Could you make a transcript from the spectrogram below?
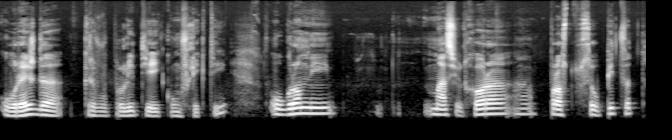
урежда кръвопролития и конфликти, огромни маси от хора а, просто се опитват.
